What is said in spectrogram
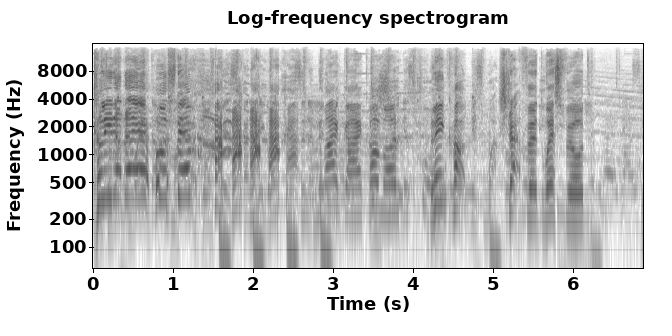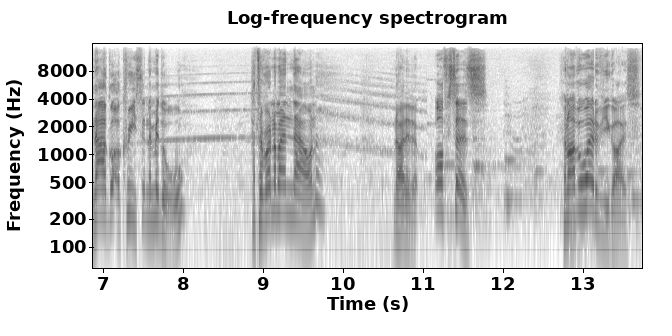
Clean up the Air Force, them. My guy, come on. Link up. Stratford, Westfield. Now I got a crease in the middle. Had to run a man down. No, I didn't. Officers, can I have a word with you guys?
